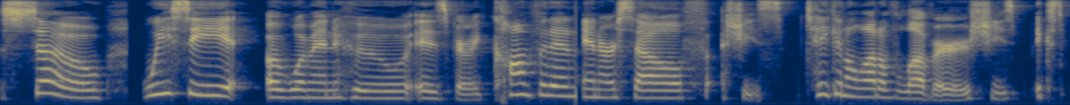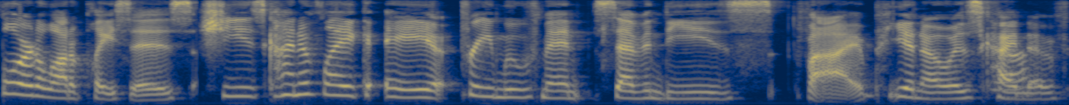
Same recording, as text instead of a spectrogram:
So we see a woman who is very confident in herself. She's taken a lot of lovers. She's explored a lot of places. She's kind of like a free movement 70s vibe, you know, is kind yeah. of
